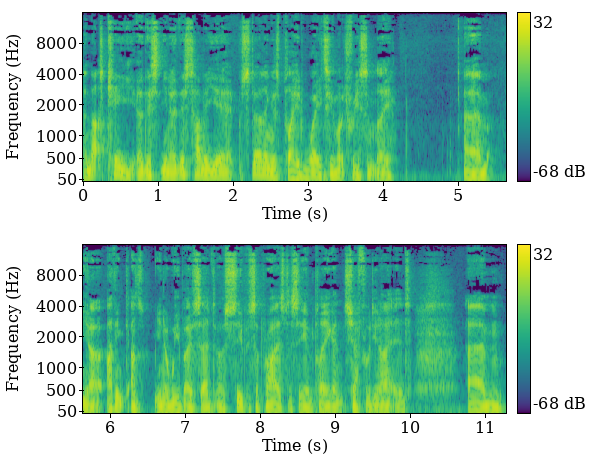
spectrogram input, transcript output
and that's key at this you know this time of year. Sterling has played way too much recently. Um, you know, I think as you know, we both said I was super surprised to see him play against Sheffield United. Um,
